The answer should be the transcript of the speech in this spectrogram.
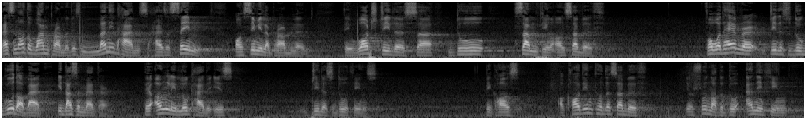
That's not one problem. This many times has the same or similar problem. They watch Jesus uh, do something on Sabbath. For whatever Jesus do good or bad, it doesn't matter. They only look at is Jesus do things. Because according to the Sabbath, you should not do anything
